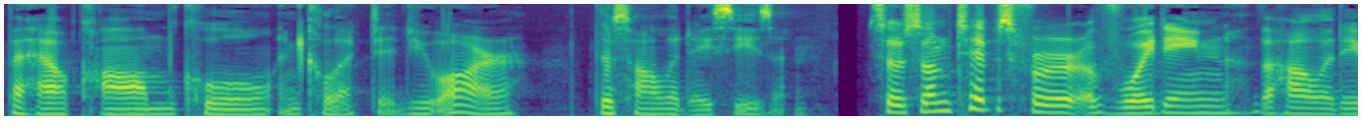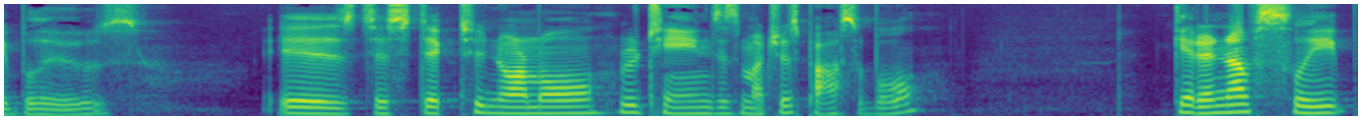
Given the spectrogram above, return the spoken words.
by how calm, cool, and collected you are this holiday season. So, some tips for avoiding the holiday blues is to stick to normal routines as much as possible, get enough sleep,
